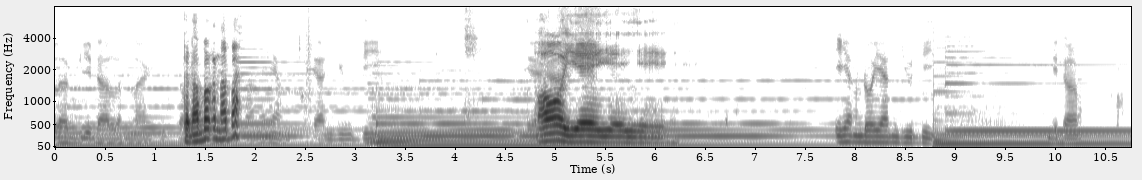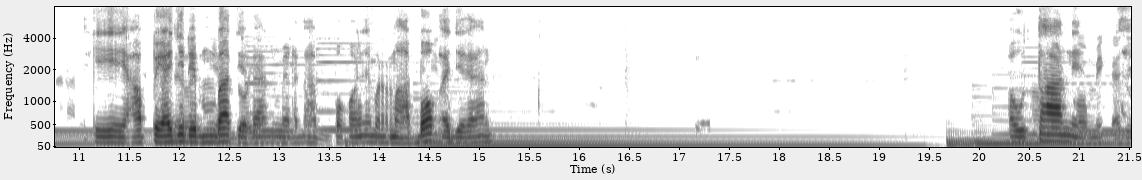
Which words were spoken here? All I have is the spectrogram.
lebih dalam lagi Kenapa, kenapa? yang yang judi Ya Oh iya iya iya. yang doyan judi di dalam. Iya, apa aja lagi diembat ya kan, merek apa pokoknya over mabok aja kan. Autan ya. komik aja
